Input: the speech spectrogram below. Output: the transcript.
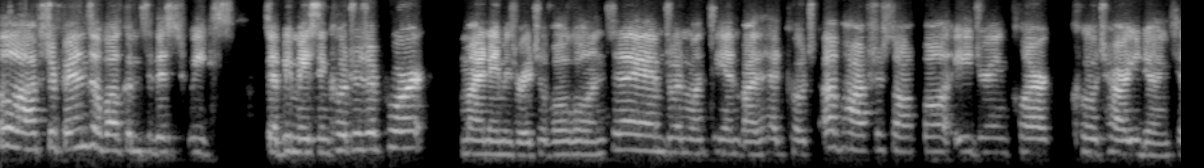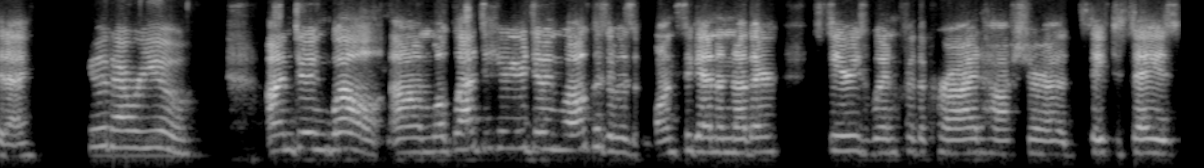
Hello, Hofstra fans, and welcome to this week's W.B. Mason Coaches Report. My name is Rachel Vogel, and today I'm joined once again by the head coach of Hofstra Softball, Adrienne Clark. Coach, how are you doing today? Good. How are you? I'm doing well. Um, well, glad to hear you're doing well because it was once again another series win for the Pride. Hofstra, safe to say, is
